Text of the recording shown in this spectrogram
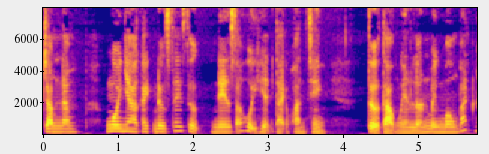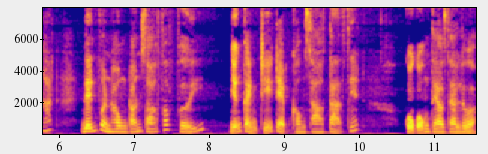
trăm năm, ngôi nhà gạch được xây dựng nên xã hội hiện tại hoàn chỉnh. Từ thảo nguyên lớn mênh mông bát ngát đến vườn hồng đón gió phấp phới, những cảnh trí đẹp không sao tả xiết. Cô cũng theo xe lửa,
